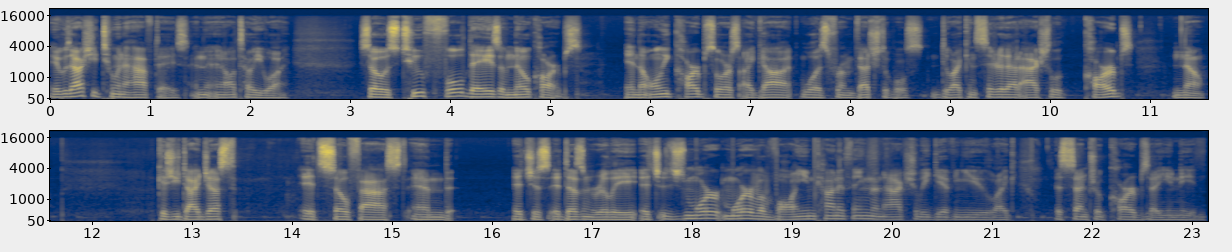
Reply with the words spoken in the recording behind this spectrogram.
It was actually two and a half days, and, and I'll tell you why. So, it was two full days of no carbs. And the only carb source I got was from vegetables. Do I consider that actual carbs? No. Because you digest it's so fast and it just it doesn't really it's just more more of a volume kind of thing than actually giving you like essential carbs that you need.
